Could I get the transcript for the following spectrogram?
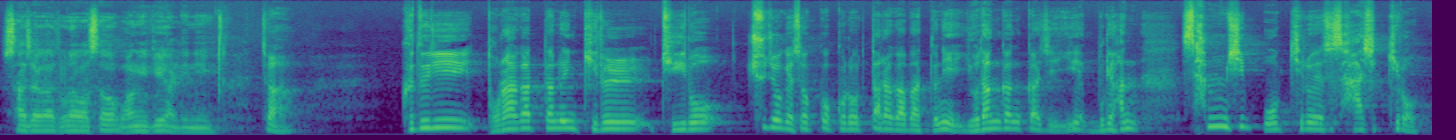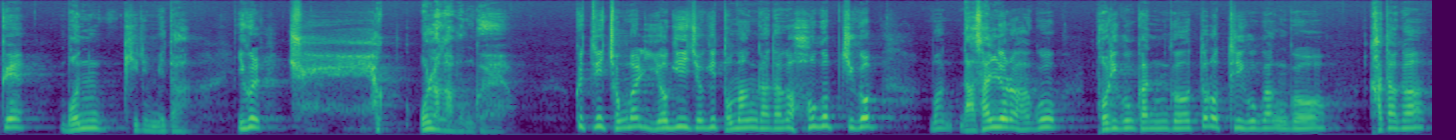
사자가 돌아와서 왕에게 알리니. 자, 그들이 돌아갔다는 길을 뒤로 추적해서 거꾸로 따라가 봤더니 요단강까지 이게 무려 한 35km에서 40km 꽤 먼 길입니다. 이걸 쭉 올라가 본 거예요. 그랬더니 정말 여기저기 도망가다가 허겁지겁 뭐 나 살려라 하고 버리고 간 거, 떨어뜨리고 간 거, 가다가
